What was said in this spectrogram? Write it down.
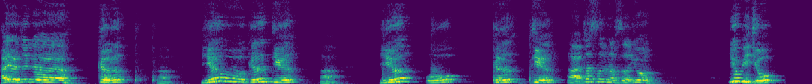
还有这个艮啊，寅午艮丁啊，寅午艮丁啊，这时候呢是用右弼九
